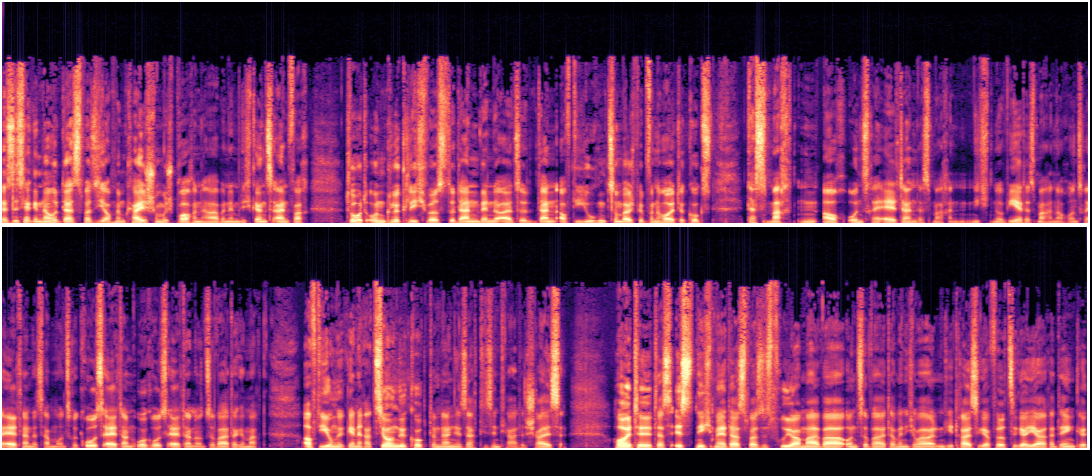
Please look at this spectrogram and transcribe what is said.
Das ist ja genau das, was ich auch mit dem Kai schon besprochen habe, nämlich ganz einfach, todunglücklich wirst du dann, wenn du also dann auf die Jugend zum Beispiel von heute guckst, das machten auch unsere Eltern, das machen nicht nur wir, das machen auch unsere Eltern, das haben unsere Großeltern, Urgroßeltern und so weiter gemacht. Auf die junge Generation geguckt und dann gesagt, die sind ja alle scheiße. Heute, das ist nicht mehr das, was es früher mal war und so weiter. Wenn ich aber an die 30er, 40er Jahre denke,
